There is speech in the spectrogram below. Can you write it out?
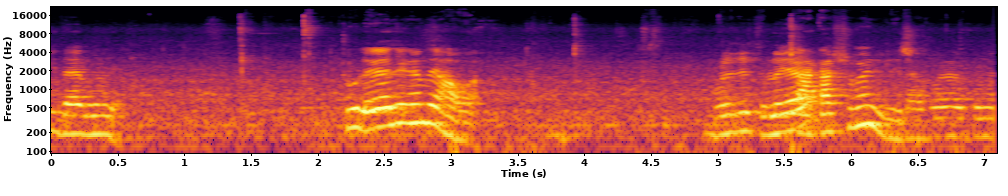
কি দেয় বলে? চলে গেছে এখান থেকে হাওয়া বলে যে চলে যা। টাকার সময় রিলিজ তারপরে আর কোনো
